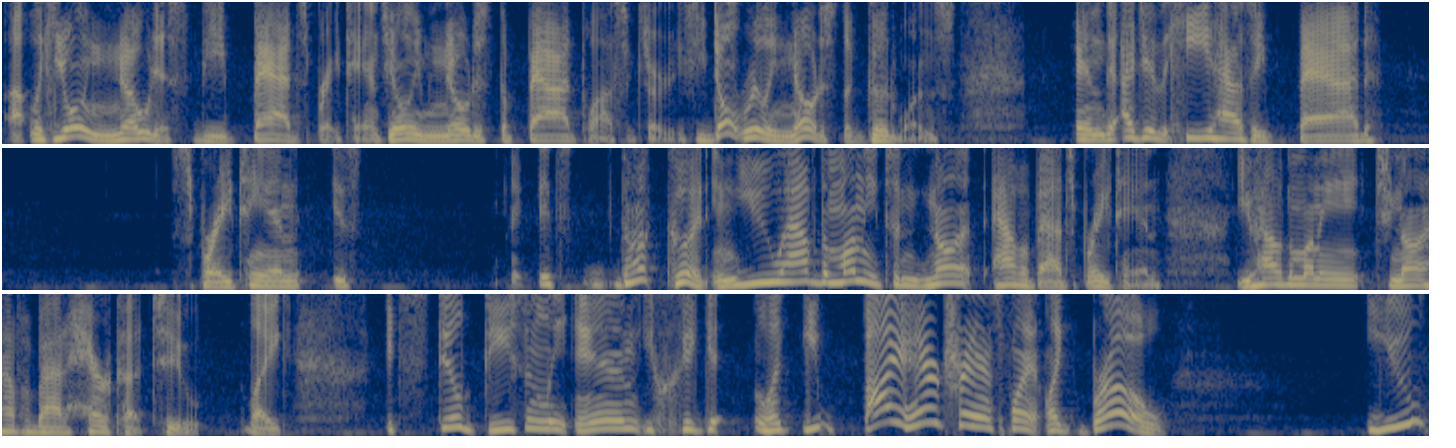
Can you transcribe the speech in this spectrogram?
uh, like you only notice the bad spray tans. You only notice the bad plastic surgeries. You don't really notice the good ones. And the idea that he has a bad spray tan is it's not good. And you have the money to not have a bad spray tan. You have the money to not have a bad haircut too. Like it's still decently in. You could get like you buy a hair transplant. Like, bro, you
